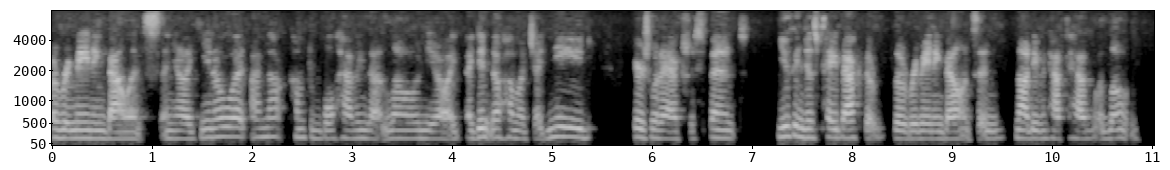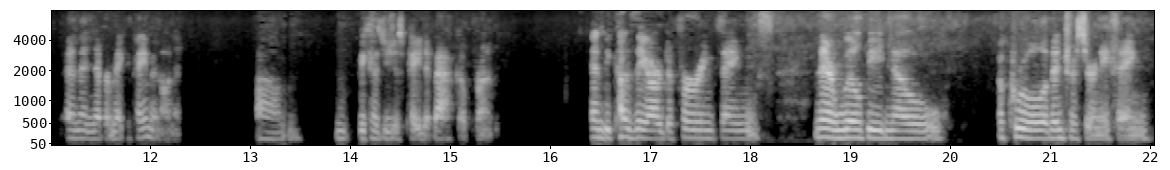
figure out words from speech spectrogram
a remaining balance and you're like you know what? I'm not comfortable having that loan. You know i, I didn't know how much i'd need. Here's what i actually spent. You can just pay back the, the remaining balance and not even have to have a loan and then never make a payment on it um, because you just paid it back up front and because they are deferring things there will be no accrual of interest or anything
